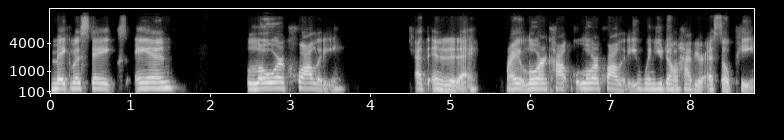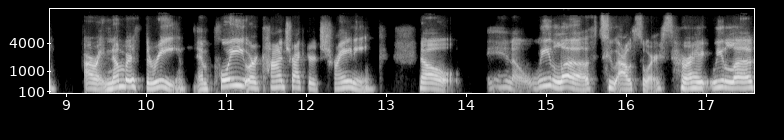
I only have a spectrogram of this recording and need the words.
make mistakes, and lower quality at the end of the day, right? Lower, lower quality when you don't have your SOP. All right, number three, employee or contractor training. Now, you know, we love to outsource, right? We love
